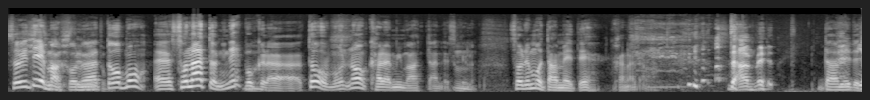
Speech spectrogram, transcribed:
それで、まあ、この後も、えーその後にね、僕らとの絡みもあったんですけど、それもダメで、カナダは。ダメ。いやダメでし、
